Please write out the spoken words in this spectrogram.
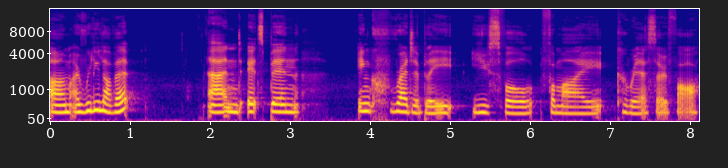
um, I really love it, and it's been incredibly useful for my career so far.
